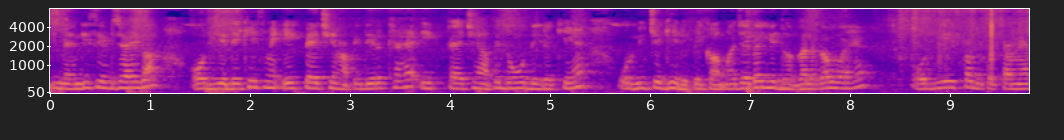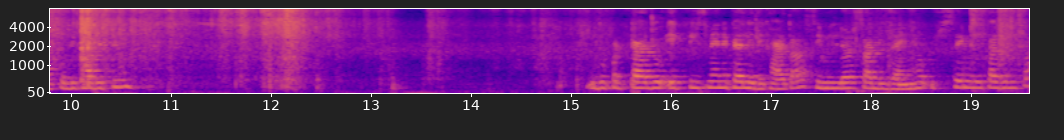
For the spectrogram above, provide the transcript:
ये मेहंदी सेट जाएगा और ये देखिए, इसमें एक पैच यहाँ पे दे रखा है, एक पैच यहाँ पे दो दे रखे हैं और नीचे घेरे पे काम आ जाएगा। ये धागा लगा हुआ है और ये इसका दुपट्टा मैं आपको दिखा देती हूँ। दुपट्टा जो एक पीस मैंने पहले दिखाया था, सिमिलर सा डिज़ाइन है, उससे मिलता जुलता,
